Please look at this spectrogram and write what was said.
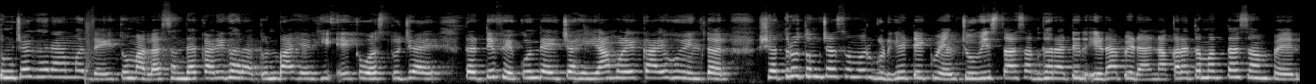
तुमच्या घरामध्ये तुम्हाला संध्याकाळी घरातून बाहेर ही एक वस्तू जी आहे तर ती फेकून द्यायची आहे. यामुळे काय होईल तर शत्रू तुमच्यासमोर गुडघे टेकवेल चोवीस तासात घरातील इडापिडा नकारात्मकता संपेल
